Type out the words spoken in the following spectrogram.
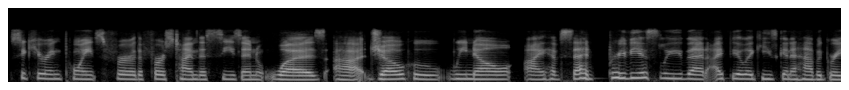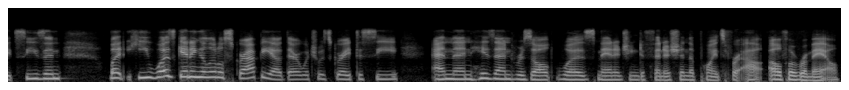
securing points for the first time this season was uh, Zhou, who we know I have said previously that I feel like he's going to have a great season but he was getting a little scrappy out there, which was great to see. And then his end result was managing to finish in the points for Al- Alfa Romeo.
